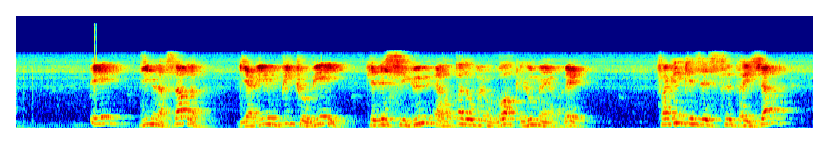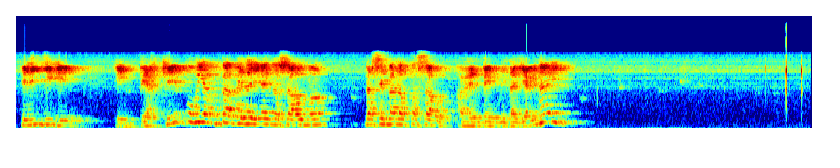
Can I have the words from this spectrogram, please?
Et dans la salle, il y avait un vieil qui était ségu, n'avait pas de même voir que le maire. Fallait qu'il se trissa et il disait Et pourquoi pourrions pas médailler une saume La semaine passée, avec bien médaillé une aille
